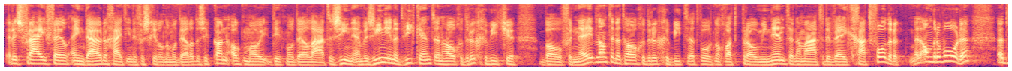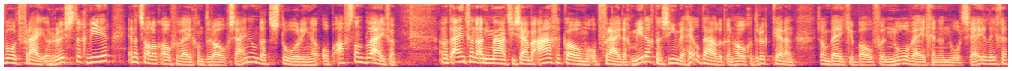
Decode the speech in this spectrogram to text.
Er is vrij veel eenduidigheid in de verschillende modellen, dus ik kan ook mooi dit model laten zien. En we zien in het weekend een hoge drukgebiedje boven Nederland. En het hoge drukgebied dat wordt nog wat prominenter naarmate de week gaat vorderen. Met andere woorden, het wordt vrij rustig weer en het zal ook overwegend droog zijn, omdat storingen op afstand blijven. Aan het eind van de animatie zijn we aangekomen op vrijdagmiddag. Dan zien we heel duidelijk een hoge drukkern zo'n beetje boven Noorwegen en de Noordzee liggen.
